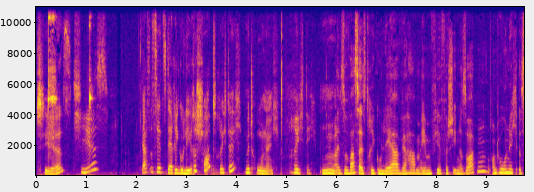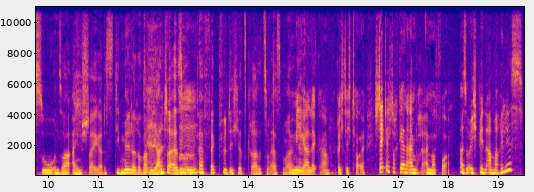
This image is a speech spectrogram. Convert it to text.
Cheers. Cheers. Das ist jetzt der reguläre Shot, richtig? Mit Honig. Richtig. Mm. Also Wasser ist regulär. Wir haben eben vier verschiedene Sorten und Honig ist so unser Einsteiger. Das ist die mildere Variante, also mm. perfekt für dich jetzt gerade zum ersten Mal. Mega lecker, richtig toll. Stellt euch doch gerne einfach einmal vor. Also ich bin Amaryllis.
